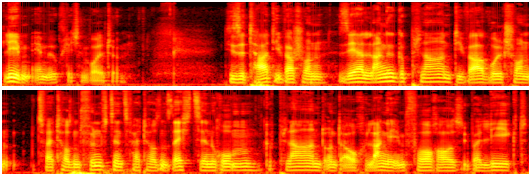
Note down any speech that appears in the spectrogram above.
Leben ermöglichen wollte. Diese Tat, die war schon sehr lange geplant, die war wohl schon 2015, 2016 rum geplant und auch lange im Voraus überlegt.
